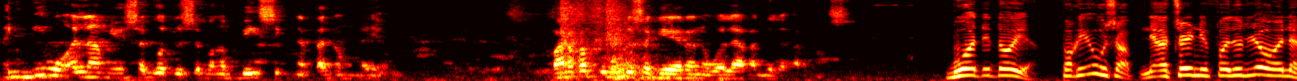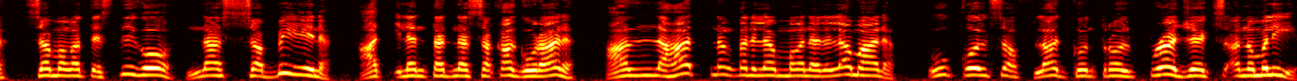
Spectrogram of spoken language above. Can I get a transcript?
na hindi mo alam yung sagot sa mga basic na tanong na yun, para kang pumunta sa gera na wala kang dalang armas. Buhat ito'y pakiusap ni Attorney Fadulion sa mga testigo na sabihin at ilantad na sa kaguran ang lahat ng kanilang mga nalalaman ukol sa flood control projects anomaly.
